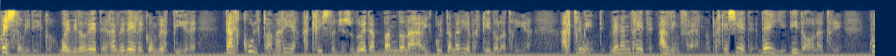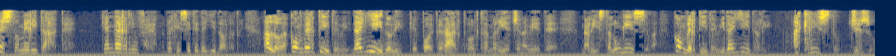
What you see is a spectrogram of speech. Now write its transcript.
questo vi dico, voi vi dovete ravvedere e convertire dal culto a Maria a Cristo Gesù, dovete abbandonare il culto a Maria perché è idolatria, altrimenti ve ne andrete all'inferno perché siete degli idolatri, questo meritate, di andare all'inferno perché siete degli idolatri. Allora convertitevi dagli idoli, che poi peraltro oltre a Maria ce n'avete una lista lunghissima, convertitevi dagli idoli a Cristo Gesù,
